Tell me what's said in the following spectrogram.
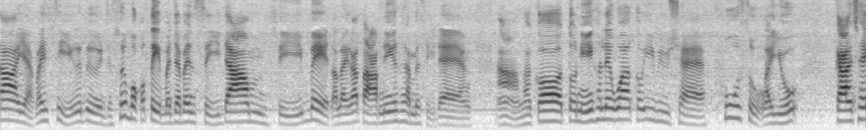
ได้อยากได้สีอื่นๆซึ่งปกติมันจะเป็นสีดำสีเบจอะไรก็ตามนี่ก็ทำเป็นสีแดงอ่าแล้วก็ตัวนี้เขาเรียกว่าเก้าอี้วิวแชร์ผู้สูงอายุ การใช้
